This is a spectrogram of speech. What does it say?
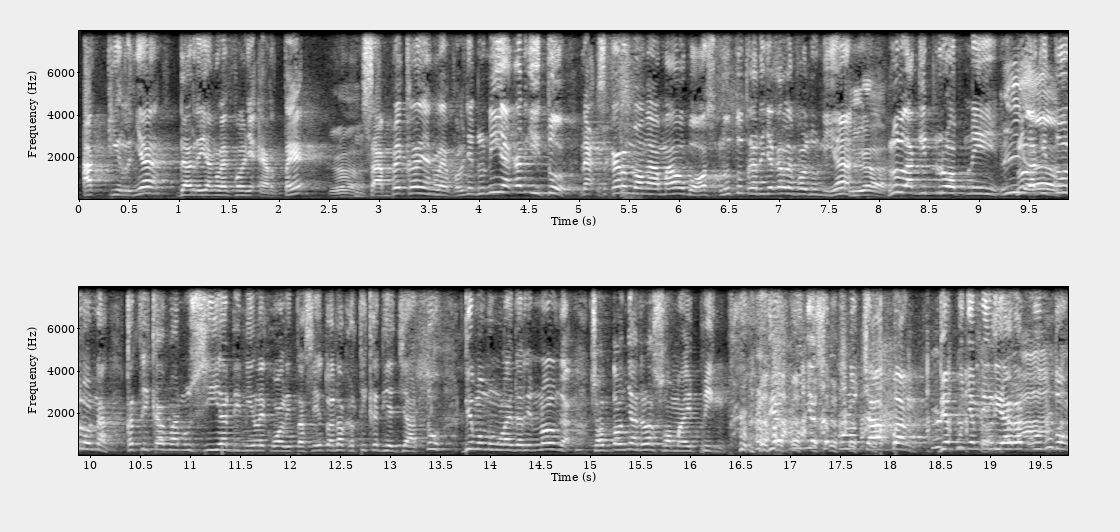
akhirnya dari yang levelnya RT Ya. sampai ke yang levelnya dunia kan gitu. Nah sekarang mau nggak mau bos, lu tuh tadinya kan level dunia, Iya. lu lagi drop nih, lu Iya. lagi turun. Nah ketika manusia dinilai kualitasnya itu adalah ketika dia jatuh, dia mau mulai dari nol nggak? Contohnya adalah Somai Ping, dia punya 10 cabang, dia punya miliaran untung,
